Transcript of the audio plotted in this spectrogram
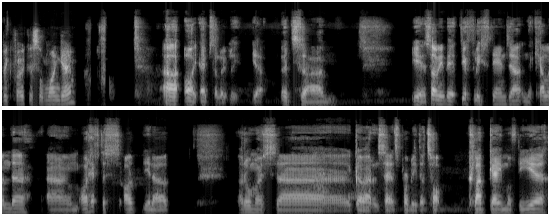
big focus on one game. Uh, absolutely. Yeah, it's um, yeah, something that definitely stands out in the calendar. Um, I'd have to, I'd, you know, I'd almost uh, go out and say it's probably the top club game of the year.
